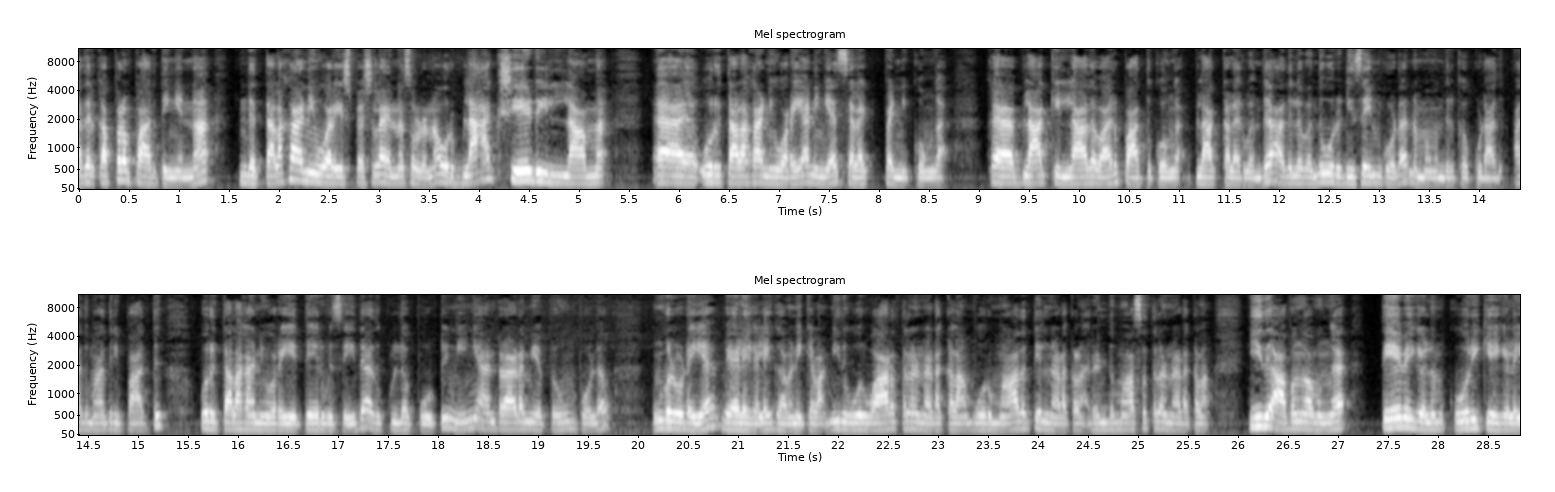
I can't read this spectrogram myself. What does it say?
அதற்கப்புறம் பார்த்தீங்கன்னா இந்த தலகாணி உரை ஸ்பெஷலாக என்ன சொல்கிறேன்னா ஒரு பிளாக் ஷேடு இல்லாமல் ஒரு தலகாணி உரையாக நீங்கள் செலக்ட் பண்ணிக்கோங்க. பிளாக் இல்லாதவாறு பார்த்துக்கோங்க பிளாக் கலர் வந்து அதில் வந்து ஒரு டிசைன் கூட நம்ம வந்திருக்கக்கூடாது அது மாதிரி பார்த்து ஒரு தலகாணி உரையை தேர்வு செய்து அதுக்குள்ளே போட்டு நீங்கள் அன்றாடம் எப்பவும் போல் உங்களுடைய வேலைகளை கவனிக்கலாம். இது ஒரு வாரத்தில் நடக்கலாம் ஒரு மாதத்தில் நடக்கலாம் ரெண்டு மாதத்தில் நடக்கலாம். இது அவங்க அவங்க தேவைகளும் கோரிக்கைகளை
